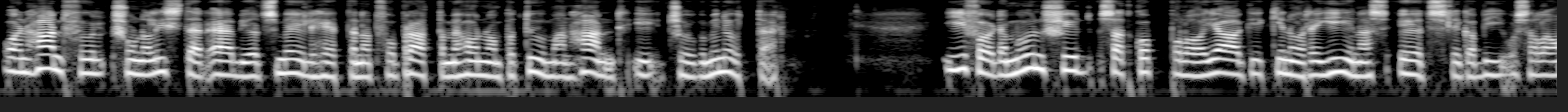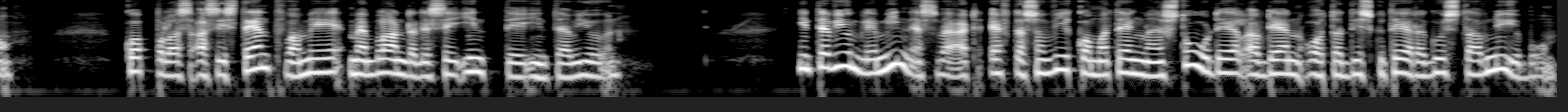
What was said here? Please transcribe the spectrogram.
och en handfull journalister erbjöds möjligheten att få prata med honom på tu man hand i 20 minuter. Iförda munskydd satt Coppola och jag i Kino Reginas ödsliga biosalong. Coppolas assistent var med men blandade sig inte i intervjun. Intervjun blev minnesvärd eftersom vi kom att ägna en stor del av den åt att diskutera Gustav Nybom,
